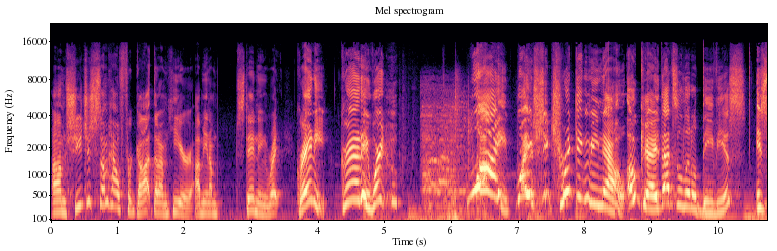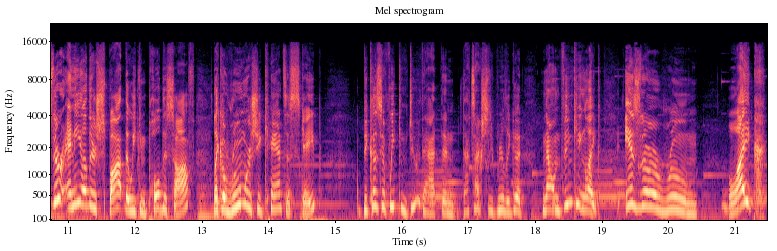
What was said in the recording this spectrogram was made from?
Um, she just somehow forgot that I'm here. I mean, I'm standing right, Granny! Granny, where? Why? Why is she tricking me now? Okay, that's a little devious. Is there any other spot that we can pull this off? Like a room where she can't escape? Because if we can do that, then that's actually really good. Now I'm thinking like, is there a room like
